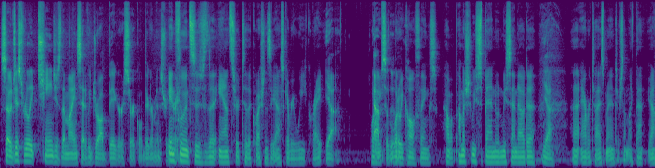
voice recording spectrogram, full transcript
So it just really changes the mindset if we draw a bigger circle, bigger ministry. area. Influences the answer to the questions they ask every week, right? Yeah. What do we- Absolutely. what do we call things? How, how much do we spend when we send out a Yeah. uh, advertisement or something like that? Yeah.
